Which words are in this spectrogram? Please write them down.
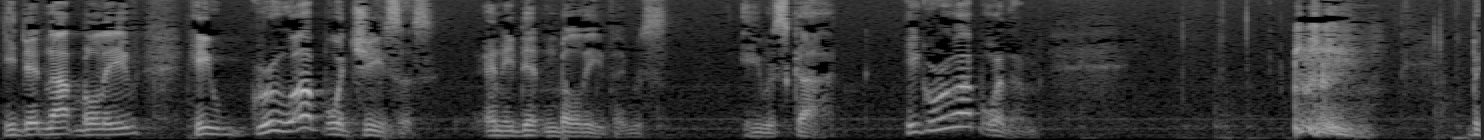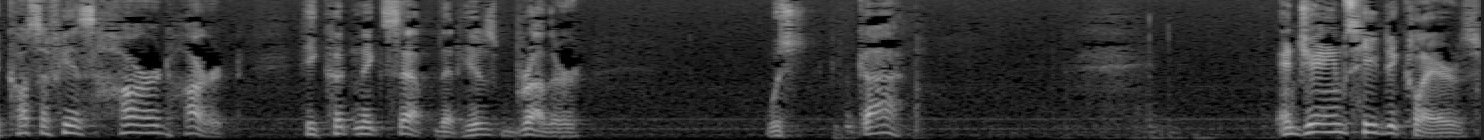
He did not believe. He grew up with Jesus and he didn't believe it was he was God. He grew up with him. because of his hard heart, he couldn't accept that his brother was God. And James, he declares,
